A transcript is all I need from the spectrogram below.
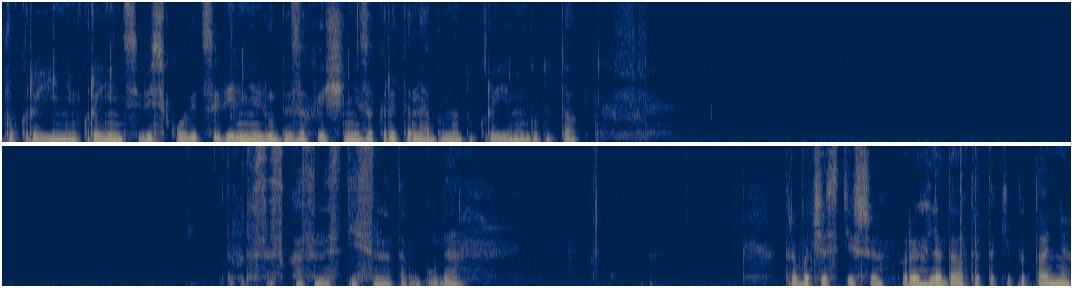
в Україні, українці, військові, цивільні люди захищені, закрите небо над Україною буде так. Все сказане, здійснено, так буде. Треба частіше переглядати такі питання.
